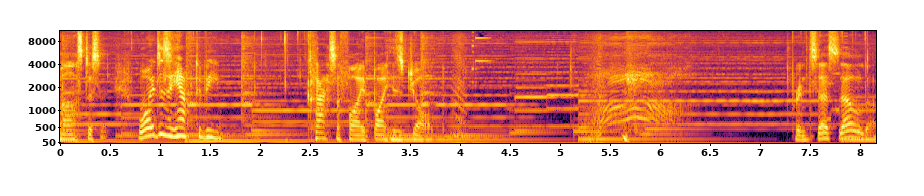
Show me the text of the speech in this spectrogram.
Master. Why does he have to be classified by his job? Princess Zelda.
